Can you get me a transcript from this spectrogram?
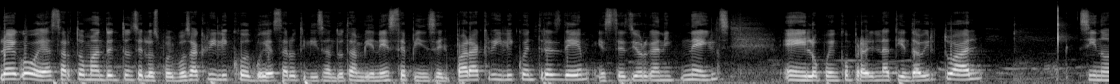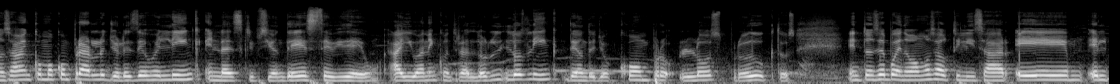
Luego voy a estar tomando entonces los polvos acrílicos, voy a estar utilizando también este pincel para acrílico en 3D, este es de Organic Nails, eh, lo pueden comprar en la tienda virtual si no saben cómo comprarlo, yo les dejo el link en la descripción de este video. Ahí van a encontrar los, links de donde yo compro los productos. Entonces, bueno, vamos a utilizar eh,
